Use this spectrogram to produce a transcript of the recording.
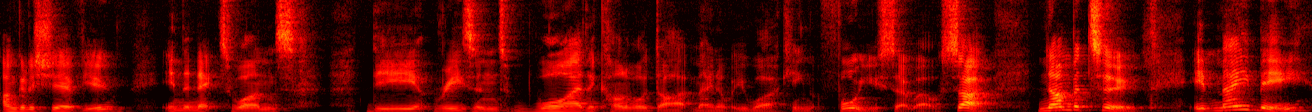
I'm going to share with you in the next ones the reasons why the carnivore diet may not be working for you so well. So, number two, it may be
